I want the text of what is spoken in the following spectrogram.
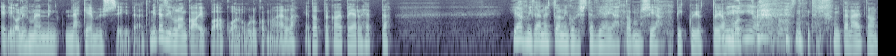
Eli oli semmoinen niin näkemys siitä, että mitä silloin kaipaa, kun on ulkomailla. Ja totta kai perhettä. Ja mitä nyt on niin ystäviä ja tuommoisia pikkujuttuja. Niin, Mut, mitä näitä on.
